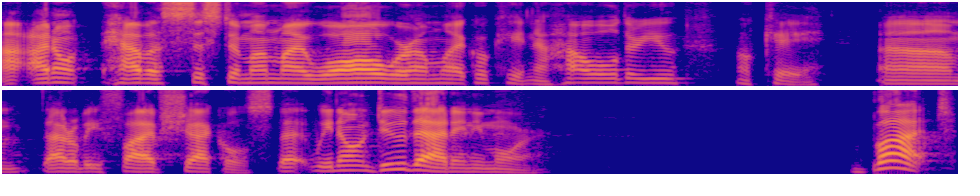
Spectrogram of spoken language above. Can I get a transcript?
I don't have a system on my wall where I'm like, okay, now how old are you? Okay, um, that'll be five shekels. That, we don't do that anymore. But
